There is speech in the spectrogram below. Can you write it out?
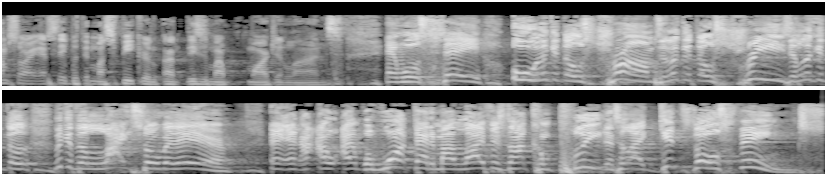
I'm sorry, I gotta stay within my speaker. Uh, these are my margin lines. And we'll say, oh, look at those drums and look at those trees and look at the, look at the lights over there. And I, I, I want that and my life is not complete until I get those things.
